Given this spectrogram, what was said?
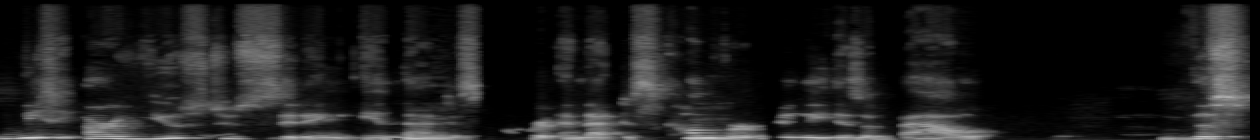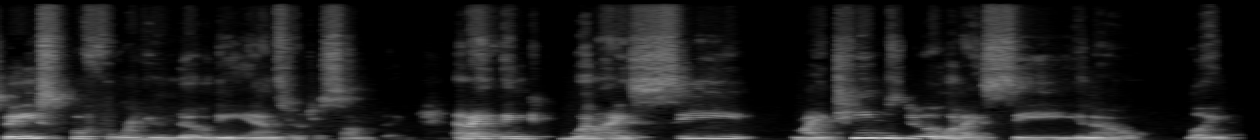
we are used to sitting in that mm. discomfort, and that discomfort mm. really is about the space before you know the answer to something. And I think when I see my teams do it, when I see, you know, like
